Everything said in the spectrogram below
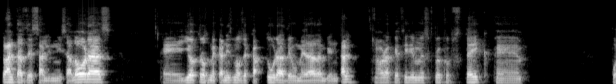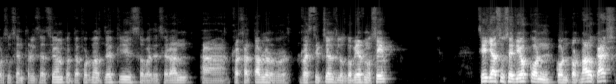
plantas desalinizadoras eh, y otros mecanismos de captura de humedad ambiental. Ahora que Ethereum es Proof of Stake, por su centralización, plataformas DeFi obedecerán a rajatables restricciones de los gobiernos. Sí, sí, ya sucedió con, con Tornado Cash.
